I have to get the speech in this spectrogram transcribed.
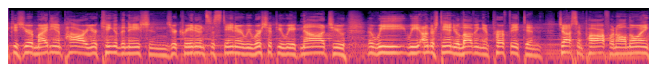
because you're mighty in power. You're King of the nations. You're creator and sustainer. We worship you. We acknowledge you. We, we understand you're loving and perfect and just and powerful and all knowing.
